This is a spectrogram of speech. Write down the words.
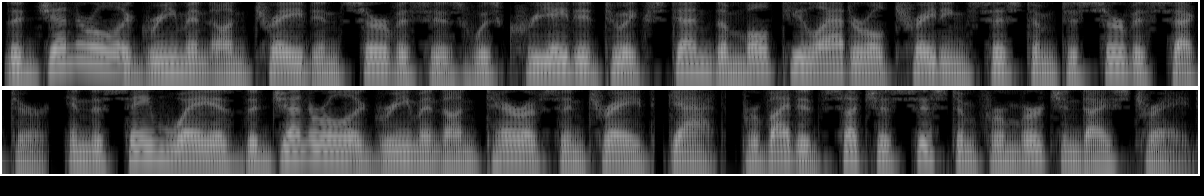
The General Agreement on Trade in Services was created to extend the multilateral trading system to service sector, in the same way as the General Agreement on Tariffs and Trade provided such a system for merchandise trade.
